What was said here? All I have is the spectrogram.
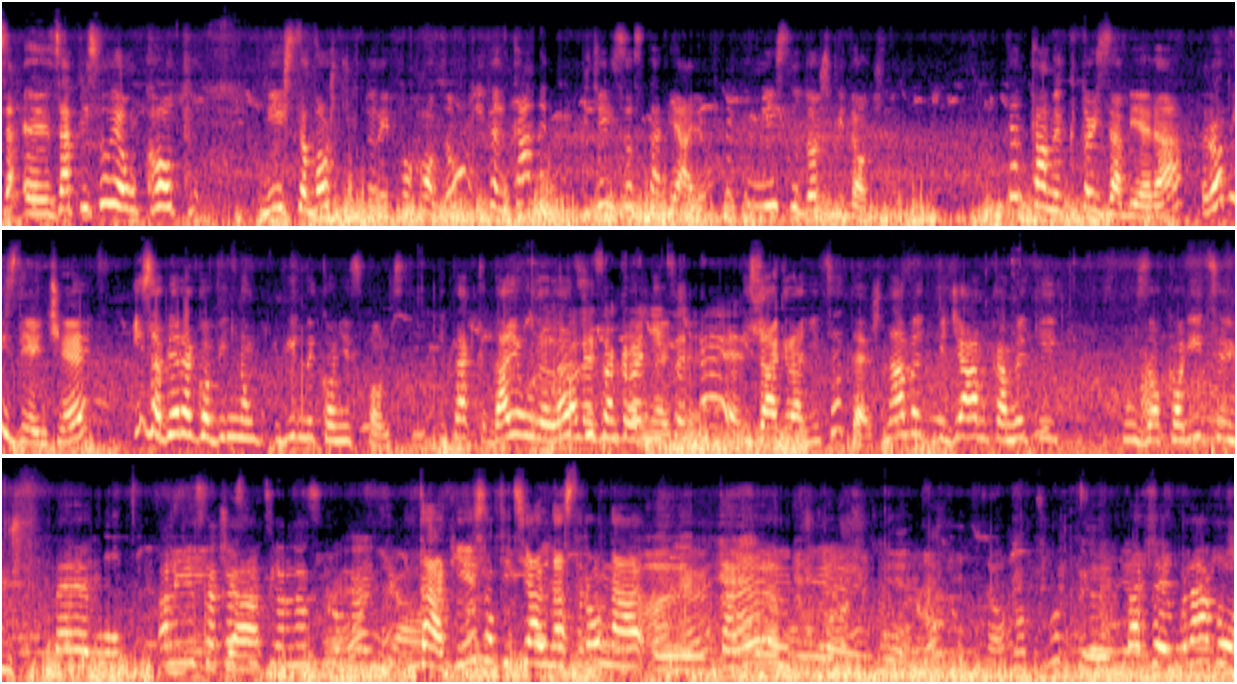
za, zapisują kod miejscowości, z której pochodzą i ten kamyk gdzieś zostawiają, w takim miejscu dość widocznym. Ten kamyk ktoś zabiera, robi zdjęcie i zabiera go w, inną, w inny koniec Polski. I tak dają relacje Ale w za granicę też. I za granicę też. Nawet widziałam kamyki tu z okolicy, już w Peru. Ale jest taka specjalna strona. Tak, jest oficjalna strona. y, także, y, także brawo.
